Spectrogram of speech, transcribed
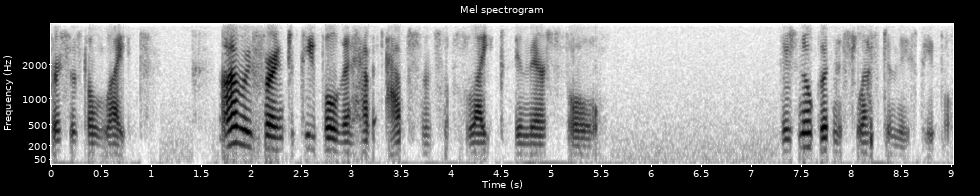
versus the light. I'm referring to people that have absence of light in their soul. There's no goodness left in these people.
